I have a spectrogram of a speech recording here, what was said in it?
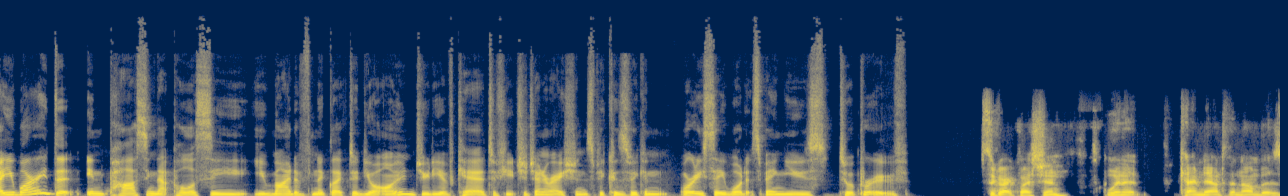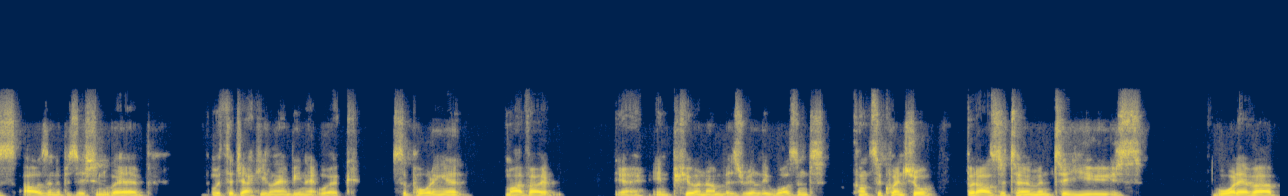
Are you worried that in passing that policy, you might have neglected your own duty of care to future generations because we can already see what it's being used to approve? It's a great question. When it came down to the numbers, I was in a position where, with the Jacqui Lambie network supporting it, my vote, yeah, in pure numbers really wasn't consequential. But I was determined to use whatever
